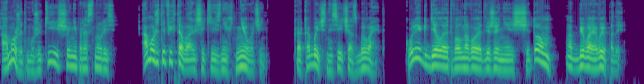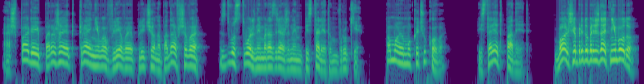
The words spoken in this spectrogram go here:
А может, мужики еще не проснулись. А может, и фехтовальщики из них не очень. Как обычно сейчас бывает. Кулик делает волновое движение щитом, отбивая выпады, а шпагой поражает крайнего в левое плечо нападавшего с двуствольным разряженным пистолетом в руке. По-моему, Качукова. Пистолет падает. «Больше предупреждать не буду!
